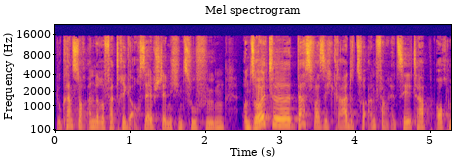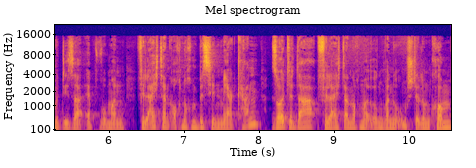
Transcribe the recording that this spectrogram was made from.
du kannst noch andere Verträge auch selbstständig hinzufügen. Und sollte das, was ich gerade zu Anfang erzählt habe, auch mit dieser App, wo man vielleicht dann auch noch ein bisschen mehr kann, sollte da vielleicht dann nochmal irgendwann eine Umstellung kommen,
